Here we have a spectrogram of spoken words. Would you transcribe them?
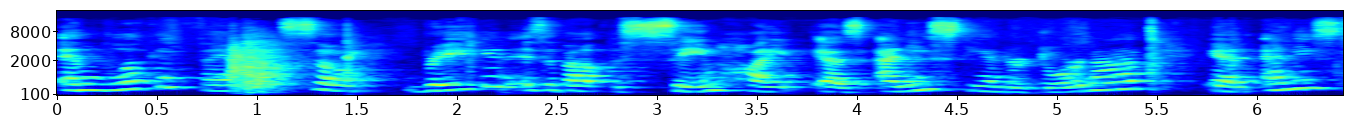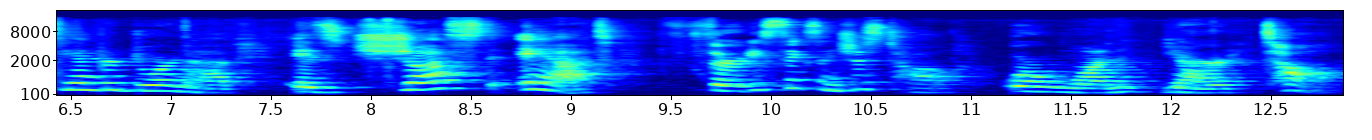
And look at that. So Reagan is about the same height as any standard doorknob, and any standard doorknob is just at 36 inches tall or one yard tall.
